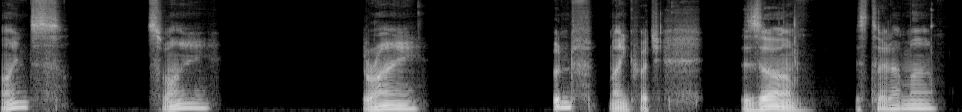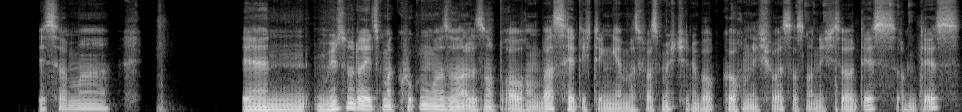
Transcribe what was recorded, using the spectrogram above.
Eins. Zwei. Drei. Fünf. Nein, Quatsch. So. Das Teil haben wir. Das haben wir. Dann müssen wir doch jetzt mal gucken, was wir alles noch brauchen. Was hätte ich denn gern? Was, was möchte ich denn überhaupt kochen? Ich weiß das noch nicht. So, das und das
